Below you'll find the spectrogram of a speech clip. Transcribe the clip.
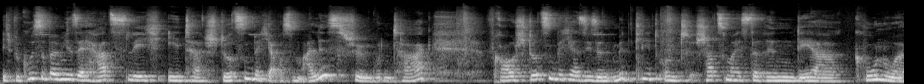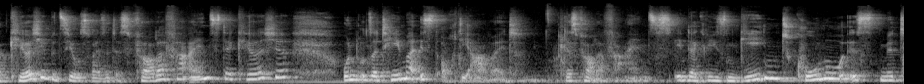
Ich begrüße bei mir sehr herzlich Eta Stürzenbecher aus Mallis. Schönen guten Tag. Frau Stürzenbecher, Sie sind Mitglied und Schatzmeisterin der Konoer Kirche bzw. des Fördervereins der Kirche. Und unser Thema ist auch die Arbeit des Fördervereins. In der Griesengegend, Kono ist mit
